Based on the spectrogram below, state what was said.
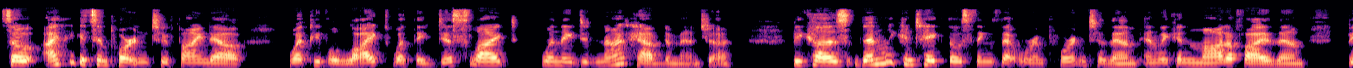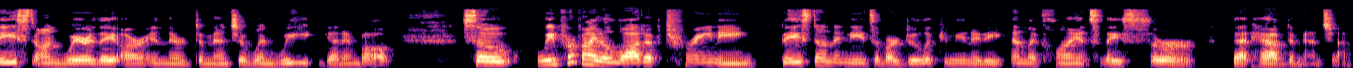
So I think it's important to find out what people liked, what they disliked when they did not have dementia, because then we can take those things that were important to them and we can modify them based on where they are in their dementia when we get involved. So we provide a lot of training based on the needs of our doula community and the clients they serve that have dementia.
